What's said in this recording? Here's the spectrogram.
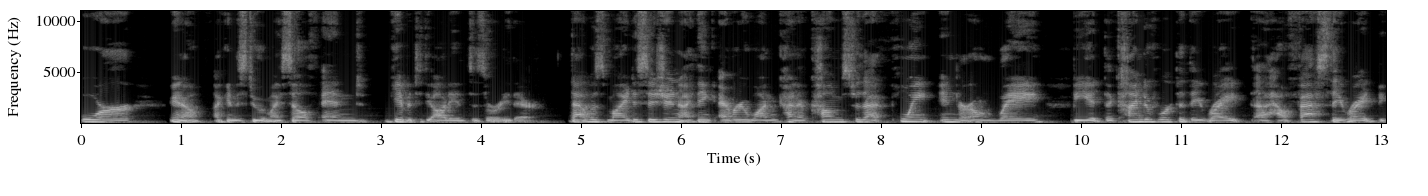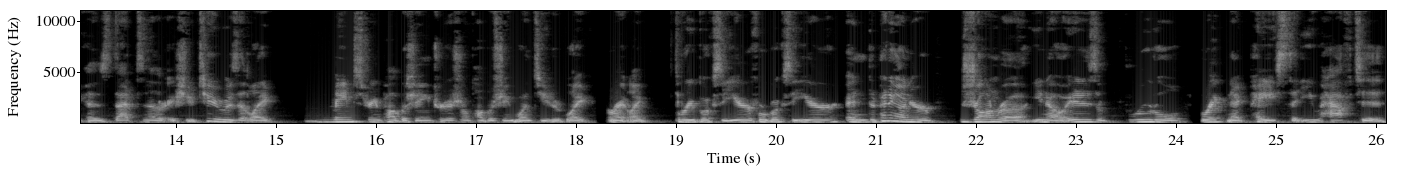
or you know i can just do it myself and give it to the audience that's already there that was my decision i think everyone kind of comes to that point in their own way be it the kind of work that they write, uh, how fast they write, because that's another issue too. Is that like mainstream publishing, traditional publishing wants you to like write like three books a year, four books a year, and depending on your genre, you know, it is a brutal breakneck pace that you have to,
